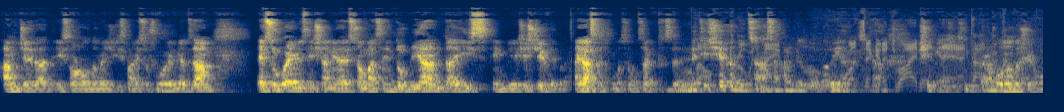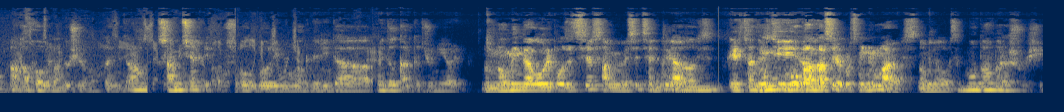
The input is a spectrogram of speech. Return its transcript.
ამჯერად ის ორლანდო მეჯიკის მაისურს მოერგებს და ეს უკვე იმის ნიშანი არის, რომ მას ენდობიან და ის NBA-ში სჭირდება. აი რას მეთქმოს რომ საკითხს ზე. მეთი შეხედვით საფარბილოვი არის. ჩემი აზრით, იმიტომ რომ ორლანდოში რომ ხარ. ხო, ორლანდოში რომ ხარ, იმიტომ რომ სამი ცენტრი ყავს. ბოლბოლი, მოგნერი და მედელ კარტერ ჯუნიორი. ნომინალური პოზიცია სამივე ცენტრი არის. ერთადერთი მობამბასი როგორც მინიმუმ არ არის ნომინალური. მობამბარაშვილი.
